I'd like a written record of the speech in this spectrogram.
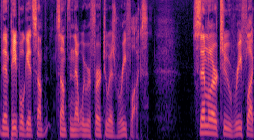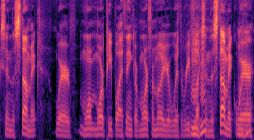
then people get some, something that we refer to as reflux. Similar to reflux in the stomach, where more more people I think are more familiar with reflux mm-hmm. in the stomach, where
